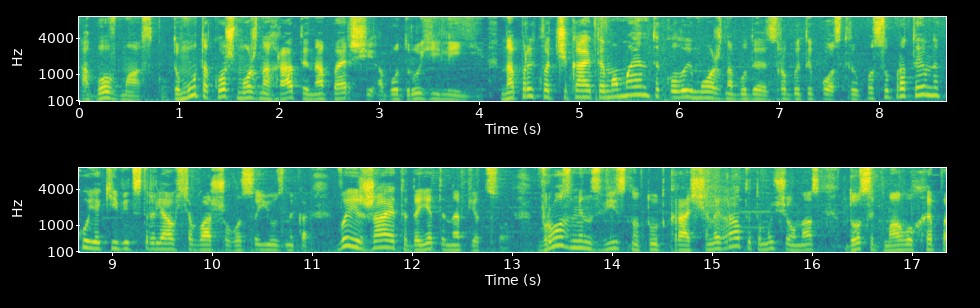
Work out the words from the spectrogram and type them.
або в маску. Тому також можна грати на першій або другій лінії. Наприклад, чекаєте моменти, коли можна буде зробити постріл по супротивнику, який відстрілявся вашого союзника. Виїжджаєте, даєте на 500. В розмін, звісно, тут краще не грати, тому що у нас досить мало ХП.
